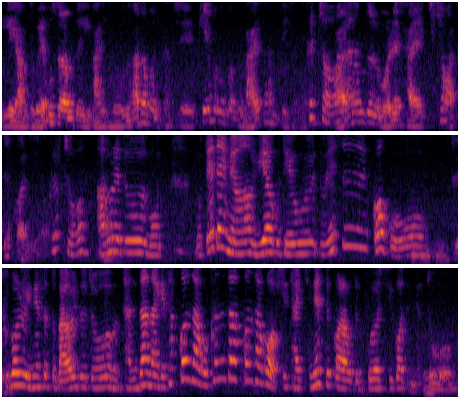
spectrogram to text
이게 아무튼 외부 사람들이 많이 방문을 하다 보니까 사실 피해보는 거는 마을 사람들이잖아요. 그쵸. 마을 사람들을 원래 잘 지켜왔을 거 아니에요. 그렇죠. 아무래도 뭐, 뭐 때 되면 위하고 대우도 했을 거고, 음, 그- 그걸로 인해서 또 마을도 좀 잔잔하게 사건, 사고, 큰 사건, 사고 없이 잘 지냈을 거라고 좀 보여지거든요, 또. 음,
